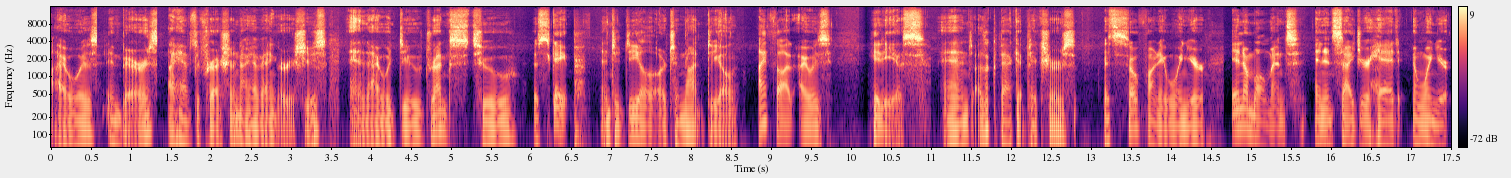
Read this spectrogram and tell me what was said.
I was embarrassed. I have depression, I have anger issues, and I would do drugs to escape and to deal or to not deal. I thought I was hideous. And I look back at pictures. It's so funny when you're in a moment and inside your head, and when you're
